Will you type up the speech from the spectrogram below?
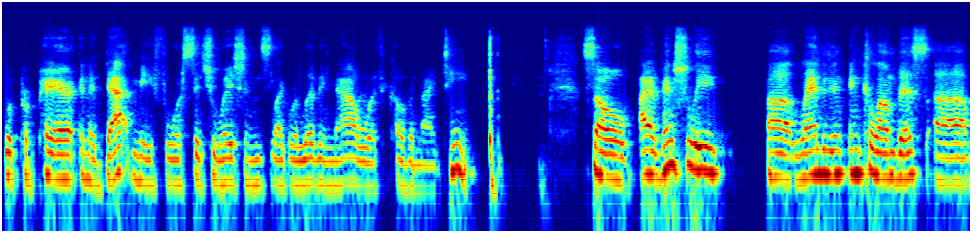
would prepare and adapt me for situations like we're living now with COVID 19. So I eventually uh, landed in, in Columbus, uh,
